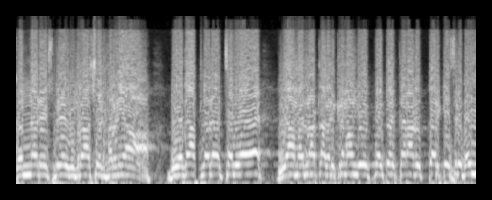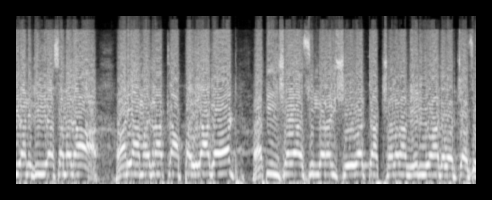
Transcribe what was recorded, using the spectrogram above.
कन्नड एक्सप्रेस रुद्राशेठ हरण्या. दोघात लढत चालू आहे. या मैदानातला गाडी क्रमांक एक पळतोय कराड उत्तर केसरी भव्य आणि दिव्य असं मैदान. आणि या मैदानातला पहिला गट अतिशय सुंदर आणि शेवटच्या क्षणाला निर्विवाद वर्चस्व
